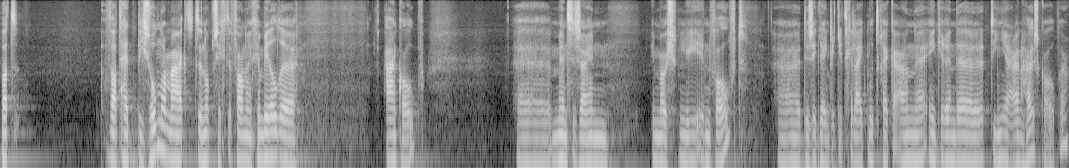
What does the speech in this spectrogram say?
wat, wat het bijzonder maakt ten opzichte van een gemiddelde aankoop. eh, mensen zijn emotionally involved. Eh, dus ik denk dat je het gelijk moet trekken aan eh, één keer in de tien jaar een huis kopen.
